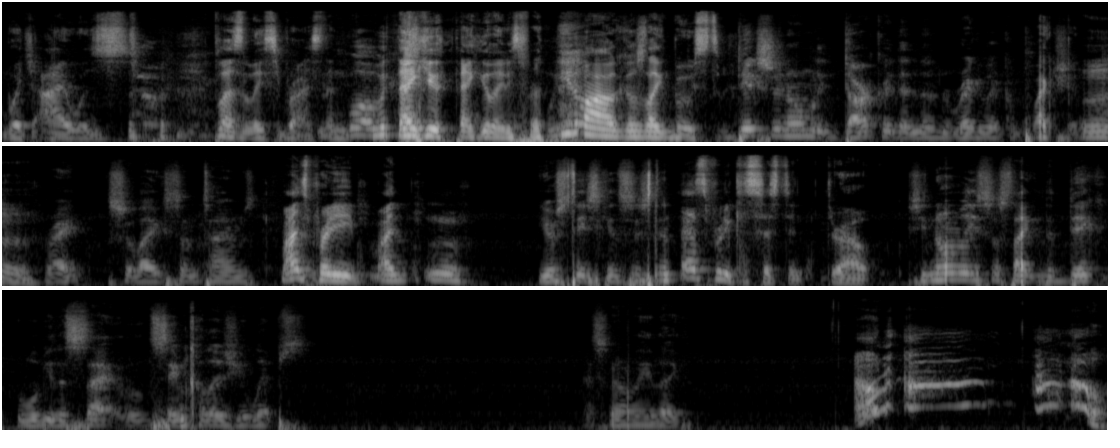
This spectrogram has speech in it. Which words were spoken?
which I was pleasantly surprised. And Well, because- thank you, thank you, ladies, for Well, you know how it goes. Like boost. dicks are normally darker than the regular complexion, Mm. right? So like sometimes Mine's pretty. Mine. Mm, yours stays consistent. that's pretty consistent throughout. See, normally it's just like the dick will be the si- the same color as your lips. That's normally like I don't. Uh, I don't know.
